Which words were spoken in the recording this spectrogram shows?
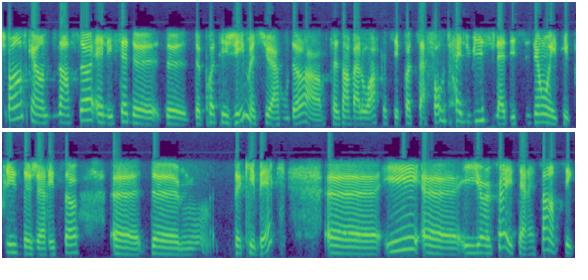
Je pense qu'en disant ça, elle essaie de, de, de, protéger M. Arruda en faisant valoir que c'est pas de sa faute à lui si la décision a été prise de gérer ça euh, de, de Québec. Euh, et euh, il y a un fait intéressant, c'est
